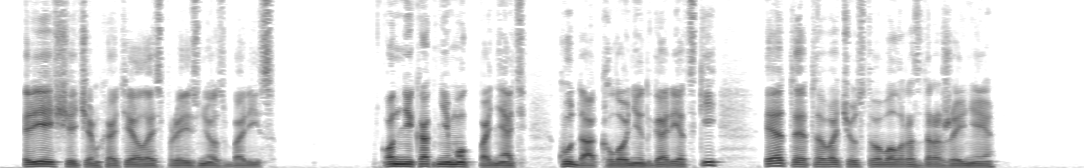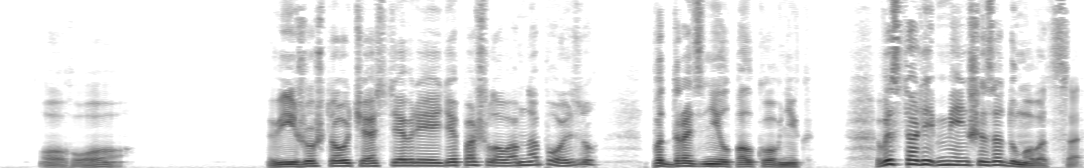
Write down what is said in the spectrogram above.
— резче, чем хотелось, произнес Борис. Он никак не мог понять, куда клонит Горецкий, и от этого чувствовал раздражение. «Ого! Вижу, что участие в рейде пошло вам на пользу», — поддразнил полковник. «Вы стали меньше задумываться.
